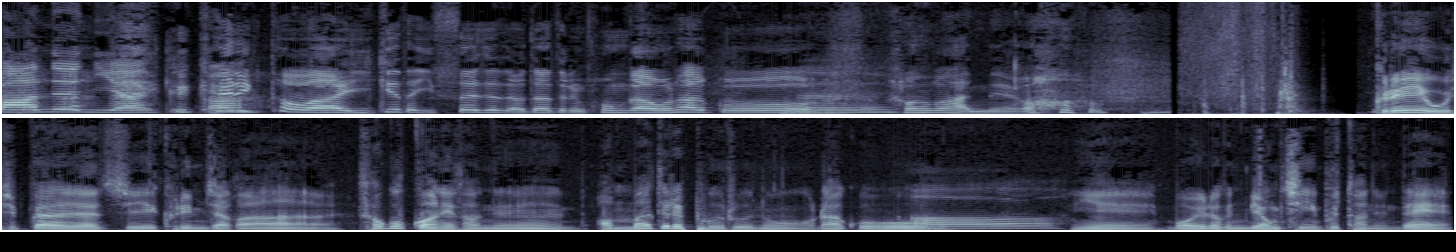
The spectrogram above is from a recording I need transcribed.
많은 그 이야기가 캐릭터와 이게 다 있어야지 여자들은 공감을 하고 네. 그런 것 같네요. 그레이 50가지 그림자가 서구권에서는 엄마들의 포르노라고 어, 예, 뭐 이런 명칭이 붙었는데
